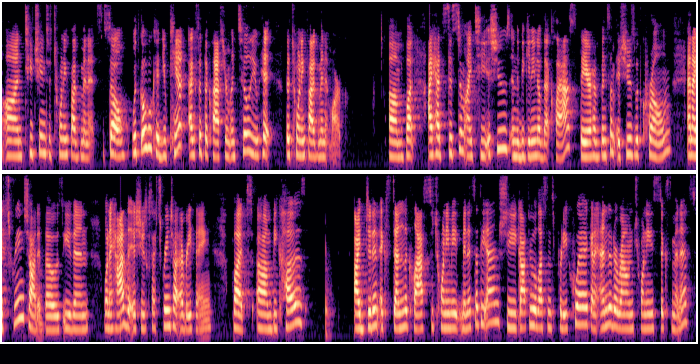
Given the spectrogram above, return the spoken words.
on teaching to 25 minutes. So with Google GoGoKid you can't exit the classroom until you hit the 25 minute mark. Um, but I had system IT issues in the beginning of that class. There have been some issues with Chrome, and I screenshotted those even when I had the issues because I screenshot everything. But um, because I didn't extend the class to 28 minutes at the end. She got through the lessons pretty quick and I ended around 26 minutes.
